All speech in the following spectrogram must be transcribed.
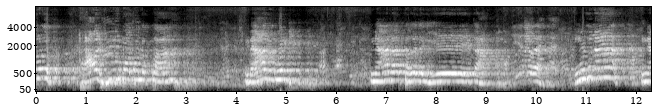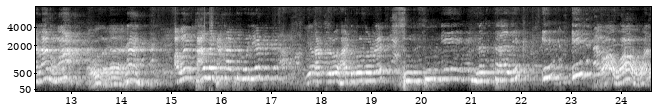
ನೋಡು. ಕಾಲ್ ಹಿಂಗ್ ಮಾಡ್ಕೊಂಡಪ್ಪ ಮ್ಯಾಲ ನೋಡಿ. ಮ್ಯಾಲ ತಳಗ ಏಕ ಏನದ? ಮುಗುದ ನೆಲಾನು ಹೌದಲ್ಲ. ಅವನ್ ಕಾಲ್ದಾಗ ಹೆಂಗ ಆಗ್ತದೆ ನೋಡಿದ್ಯಾ? ಏನ್ ಹಾಕ್ತಿರು ತೋರ್ಸ್ ನೋಡ್ರಿ. ಸುಮ್ ಸುಮ್ನೆ ಮೋರ್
